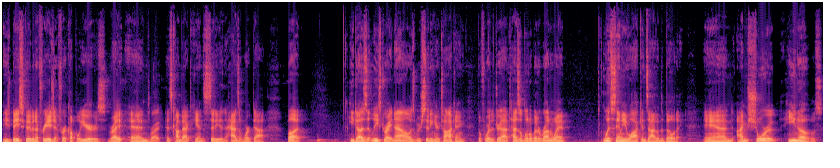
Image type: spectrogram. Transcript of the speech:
he's basically been a free agent for a couple years, right? And right. has come back to Kansas City and it hasn't worked out. But he does at least right now, as we're sitting here talking before the draft, has a little bit of runway with Sammy Watkins out of the building. And I'm sure he knows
